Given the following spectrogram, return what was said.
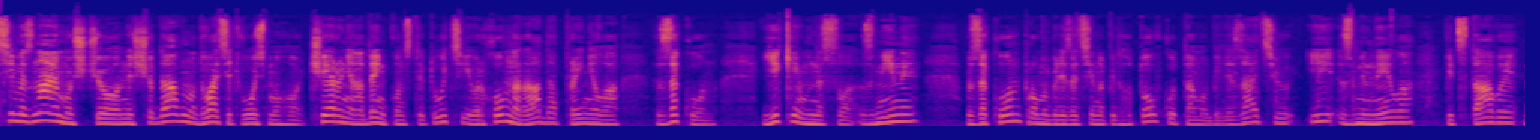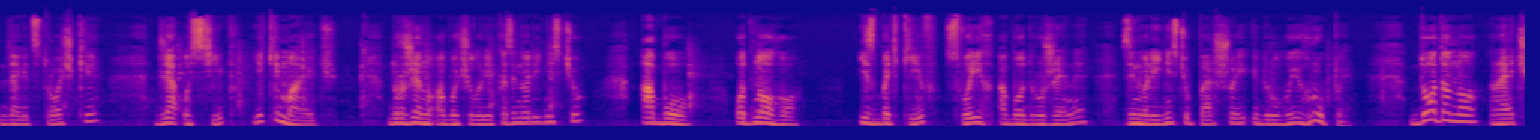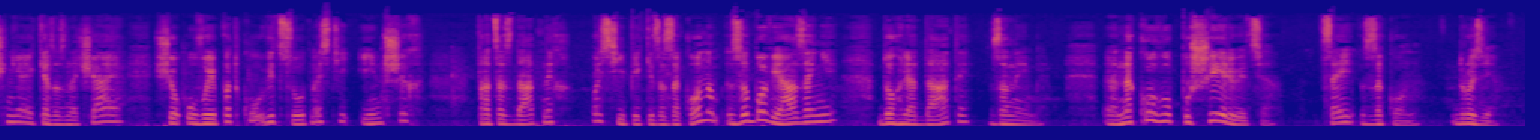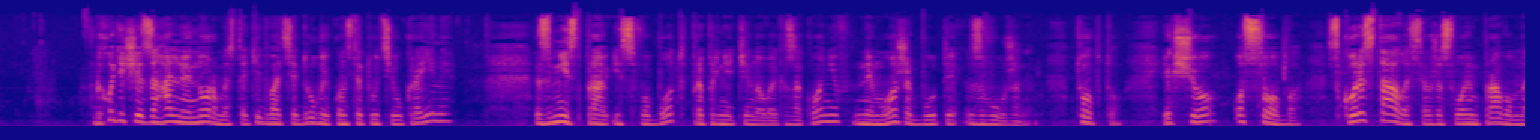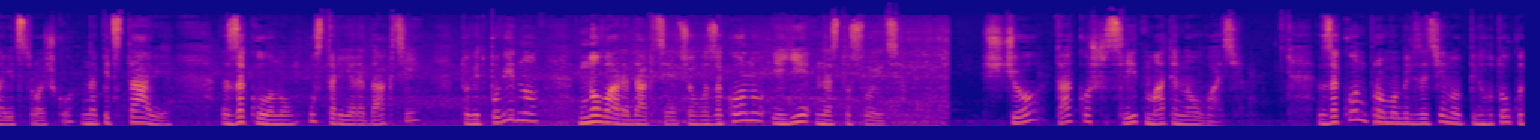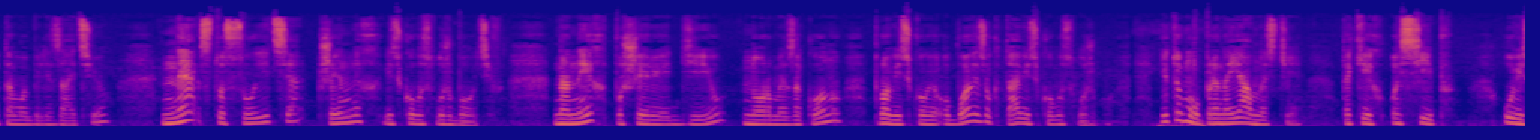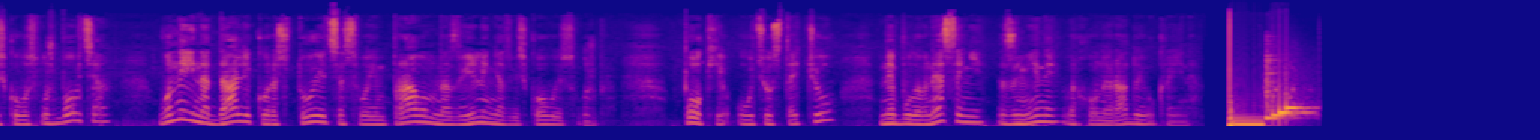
Всі ми знаємо, що нещодавно, 28 червня, на День Конституції, Верховна Рада прийняла закон, яким внесла зміни в закон про мобілізаційну підготовку та мобілізацію і змінила підстави для відстрочки для осіб, які мають дружину або чоловіка з інвалідністю, або одного із батьків своїх або дружини з інвалідністю першої і другої групи. Додано речення, яке зазначає, що у випадку відсутності інших працездатних осіб, які за законом зобов'язані доглядати за ними. Е, На кого поширюється цей закон? Друзі, виходячи з загальної норми статті 22 Конституції України, зміст прав і свобод при прийнятті нових законів не може бути звуженим. Тобто, якщо особа скористалася вже своїм правом на відстрочку на підставі закону у старій редакції, то відповідно нова редакція цього закону її не стосується. Що також слід мати на увазі? Закон про мобілізаційну підготовку та мобілізацію не стосується чинних військовослужбовців. На них поширює дію норми закону про військовий обов'язок та військову службу. І тому при наявності таких осіб у військовослужбовця вони і надалі користуються своїм правом на звільнення з військової служби, поки у цю статтю не були внесені зміни Верховною Радою України.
